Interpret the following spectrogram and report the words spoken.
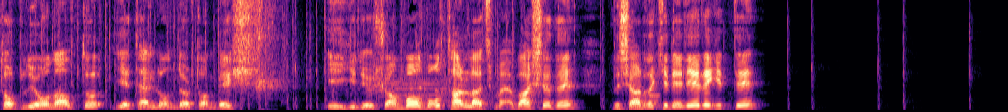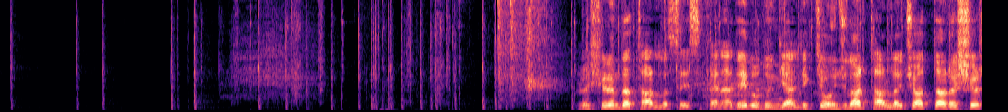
topluyor. 16 yeterli. 14 15 iyi gidiyor şu an. Bol bol tarla açmaya başladı. Dışarıdaki reliye de gitti. Rusher'ın da tarla sayısı fena değil. Odun geldikçe oyuncular tarla açıyor. Hatta Rusher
